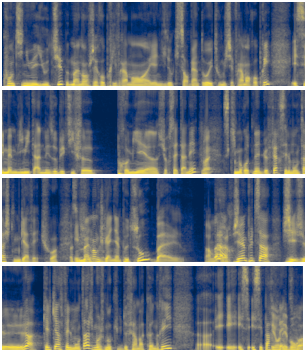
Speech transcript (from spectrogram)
continuer YouTube, maintenant j'ai repris vraiment, il y a une vidéo qui sort bientôt et tout, mais j'ai vraiment repris. Et c'est même limite un de mes objectifs euh, premiers euh, sur cette année. Ouais. Ce qui me retenait de le faire, c'est le montage qui me gavait, tu vois. Ah, et maintenant chiant, que je gagne un peu de sous, bah. Voilà, j'ai même plus de ça. J'ai, je, voilà, quelqu'un fait le montage, moi je m'occupe de faire ma connerie, euh, et, et- et c'est, et c'est parfait. on est tu bon, vois.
